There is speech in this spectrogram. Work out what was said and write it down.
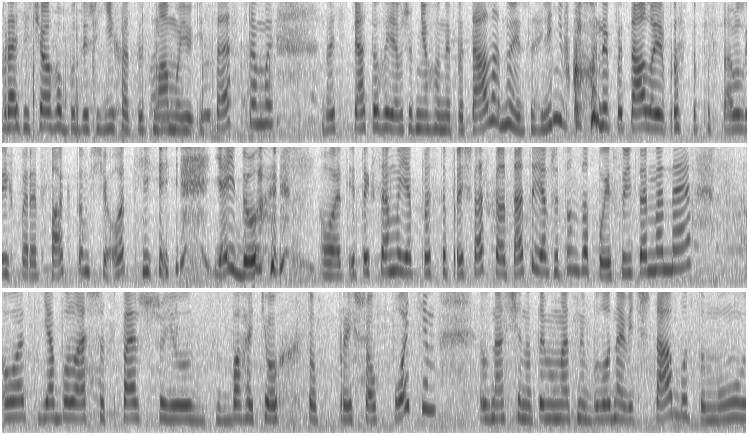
в разі чого будеш їхати з мамою і сестрами. 25-го я вже в нього не питала. Ну і взагалі ні в кого не питала. Я просто поставила їх перед фактом, що от я, йду. От і так само я просто прийшла, сказала, тато, я вже тут записуйте мене. От я була ще з першою з багатьох, хто прийшов потім. У нас ще на той момент не було навіть штабу, тому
